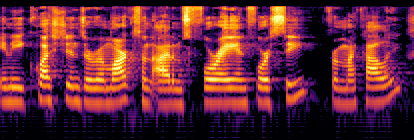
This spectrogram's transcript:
Any questions or remarks on items 4A and 4C from my colleagues?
